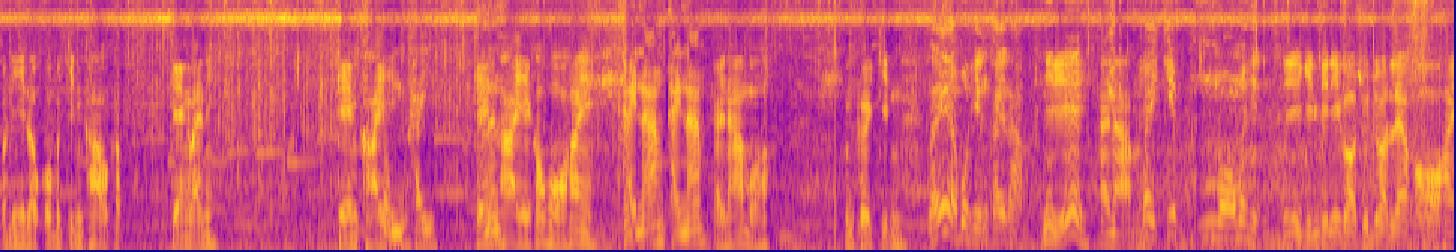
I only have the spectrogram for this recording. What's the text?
วันนี้เราก็มากินข้าวกับแกงอะไรนี่ แกงไข่ ต้มไข่ แกงไข่เขาห่อให้ ไข่น้ำไข่น้ไข่น้ำเหรอเพิ่งเคยกิน ไหนอะบ่เห็นใครทนี่ดิไข่น้ำำนี่ไม่กิ๊บมองไม่เห็น นี่กินแค่นี้ก็สุดยอดแล้วเขาห่อให้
